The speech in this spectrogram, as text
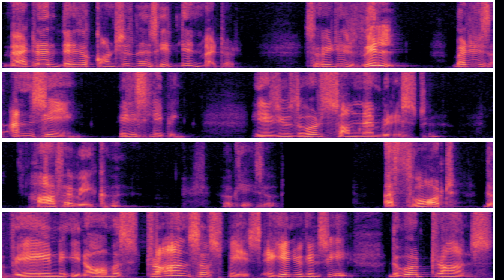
matter, there is a consciousness hidden in matter. So it is will, but it is unseeing, it is sleeping. He has used the word somnambulist, half awake. okay, so athwart the vain, enormous trance of space. Again, you can see the word trance.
